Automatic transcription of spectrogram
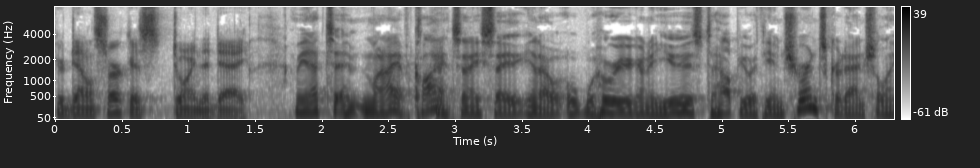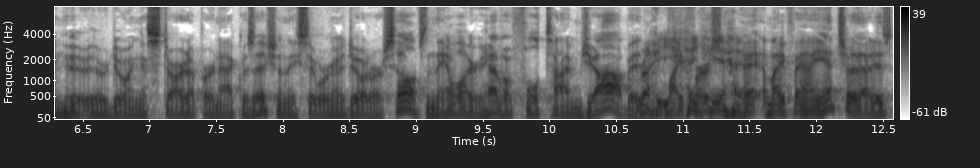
your dental circus during the day. I mean, that's when I have clients and they say, you know, who are you going to use to help you with the insurance credentialing? Who are doing a startup or an acquisition? They say we're going to do it ourselves, and they already have a full time job. Right. My first, yeah. my, my answer to that is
